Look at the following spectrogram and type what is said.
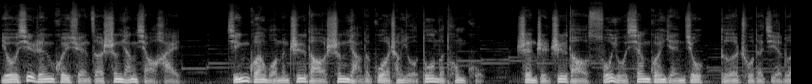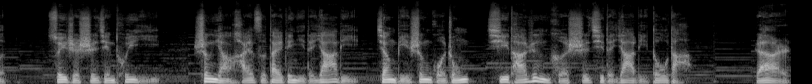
有些人会选择生养小孩，尽管我们知道生养的过程有多么痛苦，甚至知道所有相关研究得出的结论。随着时间推移，生养孩子带给你的压力将比生活中其他任何时期的压力都大。然而，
